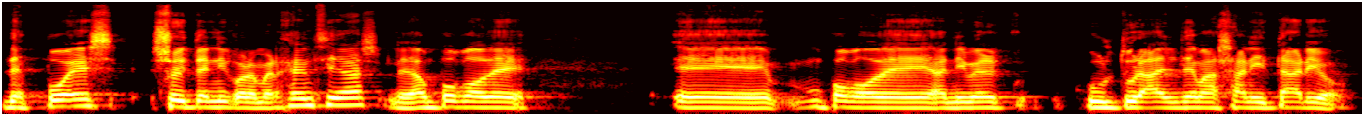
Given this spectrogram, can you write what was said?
después soy técnico en emergencias, le da un poco de. Eh, un poco de a nivel cultural, tema sanitario,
